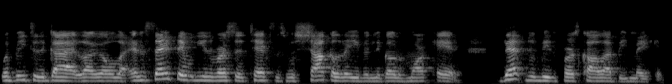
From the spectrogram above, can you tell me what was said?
would be to the guy at Loyola. And the same thing with the University of Texas with Shaka leaving to go to Marquette. That would be the first call I'd be making.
